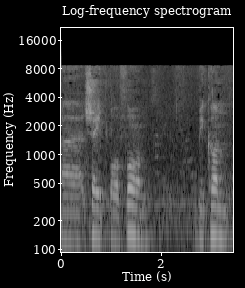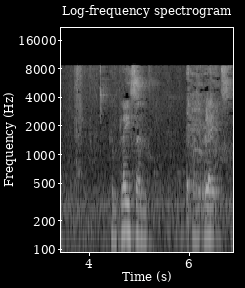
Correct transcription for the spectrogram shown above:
uh, shape, or form become complacent as it relates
